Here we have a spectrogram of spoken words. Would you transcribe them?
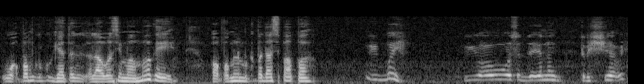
Wa pa mo kukugyata alawan si Mama kay wa pa mo na magkapada si Papa. Uy bay, iyawa sa dayan ng Tricia eh.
